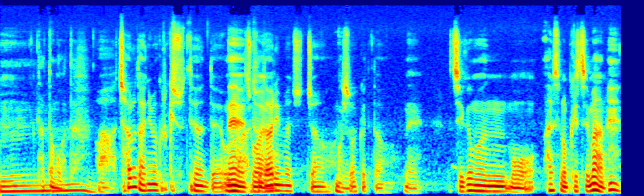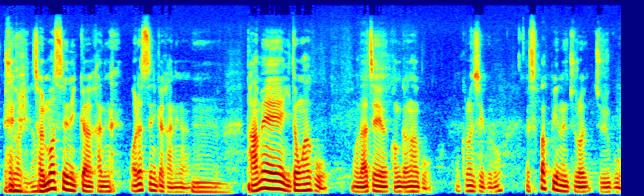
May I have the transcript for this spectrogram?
음. 탔던 것 같아요. 와 차로 다니면 그렇게 좋대는데 네, 와, 좋아요. 두 달이면 진짜. 좋았겠다. 네. 지금은 뭐 할 수는 없겠지만 두 달이나. 젊었으니까 가능 어렸으니까 가능한 음. 밤에 이동하고 뭐 낮에 관광하고 뭐 그런 식으로 숙박비는 줄어 줄고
